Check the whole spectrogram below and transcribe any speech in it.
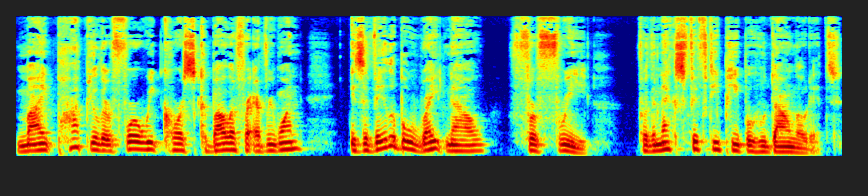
My popular four week course, Kabbalah for Everyone, is available right now for free for the next 50 people who download it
